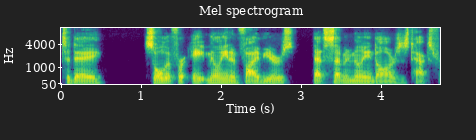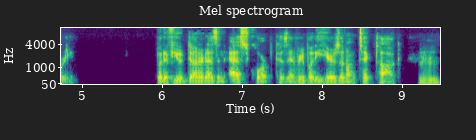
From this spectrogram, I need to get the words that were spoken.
today, sold it for eight million in five years, that seven million dollars is tax free. But if you had done it as an S corp, because everybody hears it on TikTok, Mhm.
